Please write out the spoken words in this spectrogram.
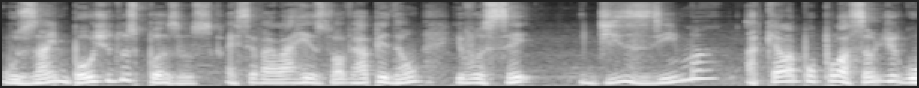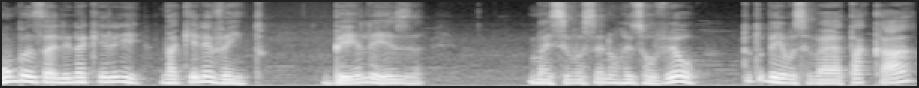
o Zayn Bolt dos puzzles. Aí você vai lá, resolve rapidão e você dizima aquela população de Gumbas ali naquele, naquele evento. Beleza. Mas se você não resolveu, tudo bem, você vai atacar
